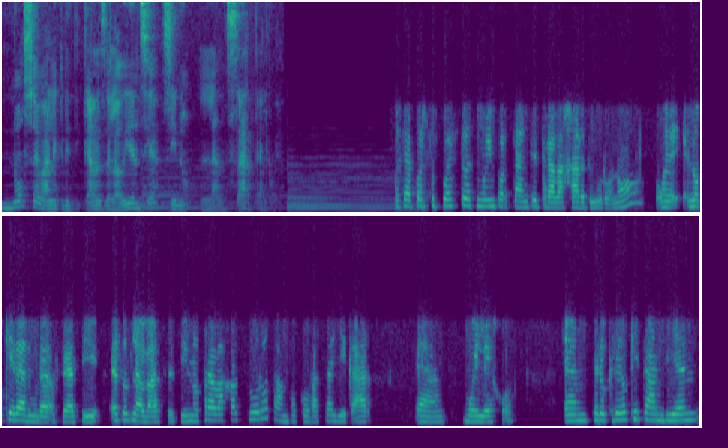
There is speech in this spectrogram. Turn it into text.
no se vale criticar desde la audiencia, sino lanzarte al ruedo. O sea, por supuesto es muy importante trabajar duro, ¿no? No queda dura, o sea, si eso es la base. Si no trabajas duro, tampoco vas a llegar eh, muy lejos. Em, pero creo que también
